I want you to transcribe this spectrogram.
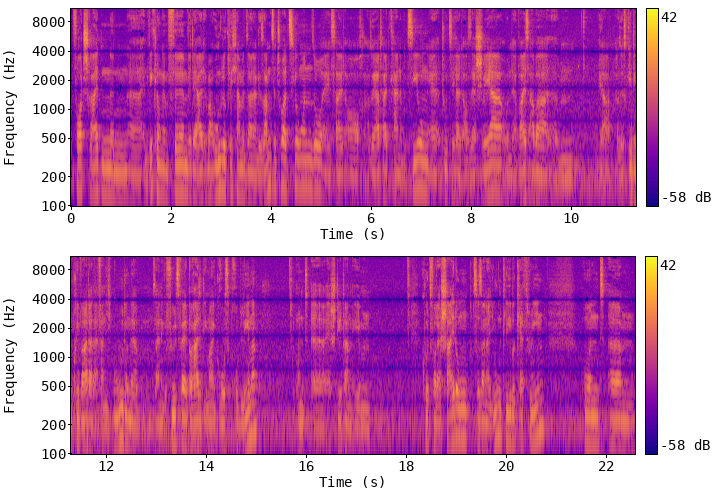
fortschreitenden äh, Entwicklung im Film wird er halt immer unglücklicher mit seiner Gesamtsituation so. Er ist halt auch, also er hat halt keine Beziehung, er tut sich halt auch sehr schwer und er weiß aber, ähm, ja, also es geht ihm privat halt einfach nicht gut und er, seine Gefühlswelt bereitet ihm halt große Probleme. Und äh, er steht dann eben kurz vor der Scheidung zu seiner Jugendliebe Catherine und ähm,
